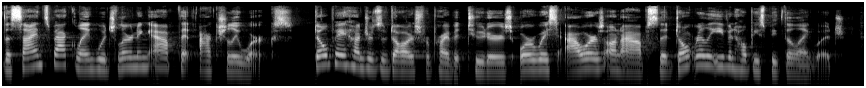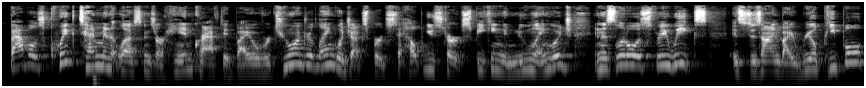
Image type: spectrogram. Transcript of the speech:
the science-backed language learning app that actually works. Don't pay hundreds of dollars for private tutors or waste hours on apps that don't really even help you speak the language. Babbel's quick 10-minute lessons are handcrafted by over 200 language experts to help you start speaking a new language in as little as 3 weeks. It's designed by real people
